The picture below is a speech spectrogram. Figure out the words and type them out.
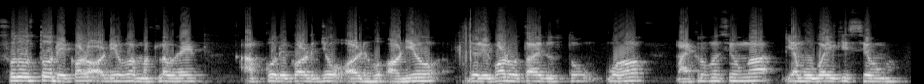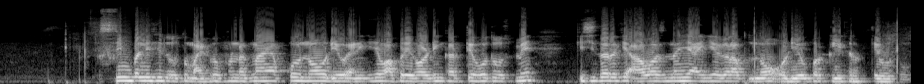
सो दोस्तों रिकॉर्ड ऑडियो का मतलब है आपको रिकॉर्ड जो ऑडियो जो रिकॉर्ड होता है दोस्तों, वह माइक्रोफोन से होगा या मोबाइल की से होगा। सिंपली सी दोस्तों माइक्रोफोन रखना है आपको नो ऑडियो यानी कि जब आप रिकॉर्डिंग करते हो तो उसमें किसी तरह की आवाज़ नहीं आएगी अगर आप नो ऑडियो पर क्लिक रखते हो तो।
